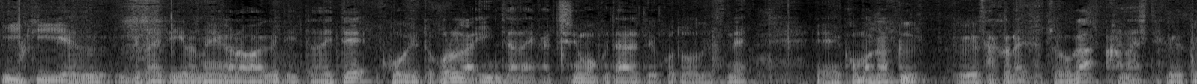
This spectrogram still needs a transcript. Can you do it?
ETF 具体的な銘柄を挙げていただいてこういうところがいいんじゃないか注目であるということをですね、えー細かくえー桜井社長が話してくれて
